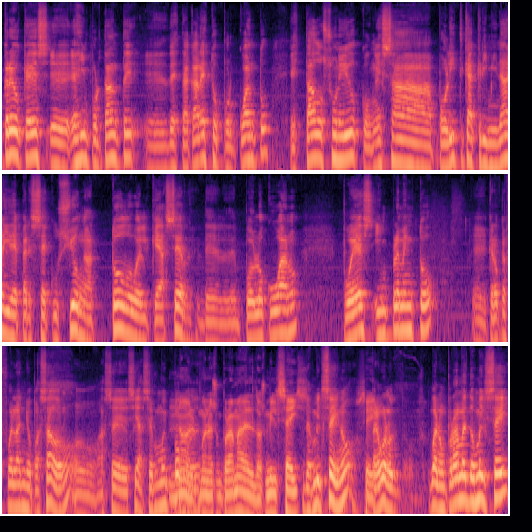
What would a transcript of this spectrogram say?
creo que es, eh, es importante destacar esto por cuanto Estados Unidos, con esa política criminal y de persecución a todo el quehacer del, del pueblo cubano, pues implementó eh, creo que fue el año pasado, ¿no? O hace, sí, hace muy poco. bueno, es un programa del 2006. 2006, ¿no? Sí. Pero bueno, bueno, un programa del 2006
